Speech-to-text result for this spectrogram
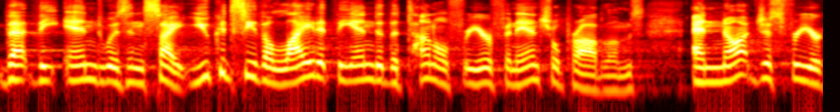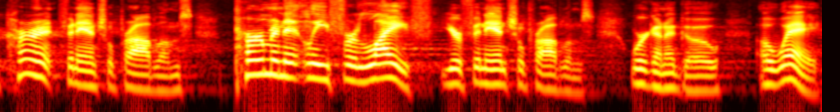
that the end was in sight. You could see the light at the end of the tunnel for your financial problems, and not just for your current financial problems, permanently for life, your financial problems were going to go away.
